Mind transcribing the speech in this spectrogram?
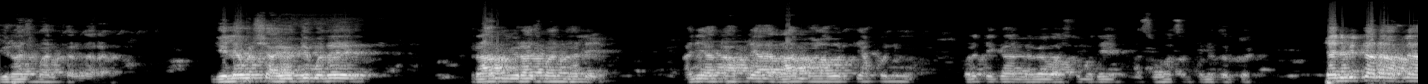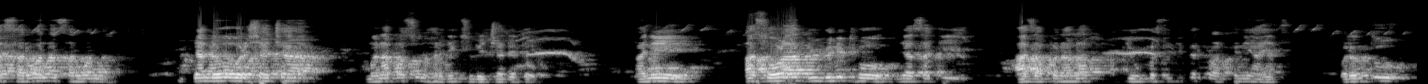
विराजमान करणार आहात. गेल्या वर्षी अयोध्येमध्ये राम विराजमान झाले आणि आता आपल्या राममाळावरती आपण परत एका नव्या वास्तूमध्ये हा सोहळा संपन्न करतोय. त्या निमित्तानं आपल्या सर्वांना सर्वांना या नववर्षाच्या मनापासून हार्दिक शुभेच्छा देतो. आणि हा सोहळा द्विगुणित हो यासाठी आज आपण आलात. आपली उपस्थिती तर प्रार्थनी आहेच परंतु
